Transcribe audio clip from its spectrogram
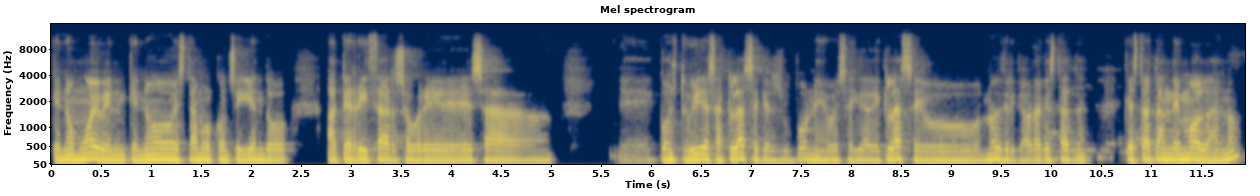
que no mueven, que no estamos consiguiendo aterrizar sobre esa, construir esa clase que se supone, o esa idea de clase, o no decir que ahora que está, que está tan de moda, ¿no?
